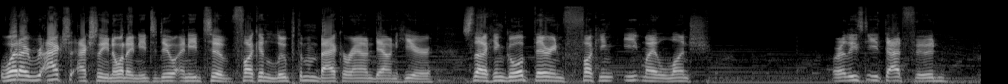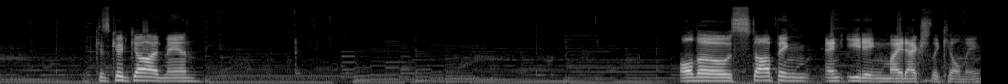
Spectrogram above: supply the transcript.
What I actually, actually, you know what I need to do? I need to fucking loop them back around down here so that I can go up there and fucking eat my lunch. Or at least eat that food. Because good God, man. Although stopping and eating might actually kill me.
